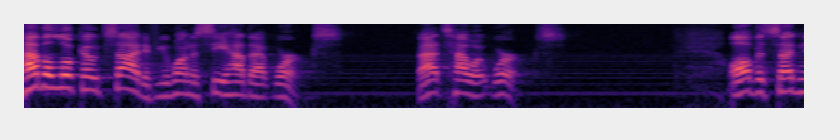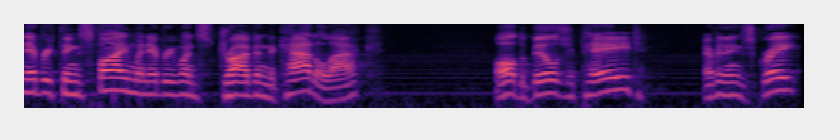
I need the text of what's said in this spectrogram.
Have a look outside if you want to see how that works. That's how it works. All of a sudden, everything's fine when everyone's driving the Cadillac. All the bills are paid, everything's great.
